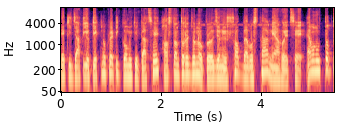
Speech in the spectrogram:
একটি জাতীয় টেকনোক্রেটিক কমিটির কাছে হস্তান্তরের জন্য প্রয়োজনীয় সব ব্যবস্থা নেওয়া হয়েছে। এমন উত্তপ্ত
